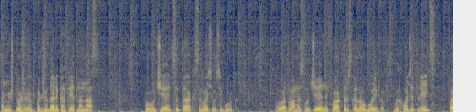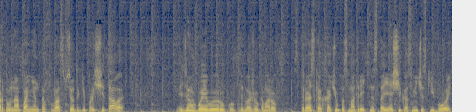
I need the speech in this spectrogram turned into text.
«Они что же, поджидали конкретно нас?» «Получается так», — согласился Гурк. «Вот вам и случайный фактор», — сказал Гориков. «Выходит, Лейтс, фортуна оппонентов вас все-таки просчитала?» «Идем в боевую рубку», — предложил Комаров. «Страсть, как хочу посмотреть настоящий космический бой».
